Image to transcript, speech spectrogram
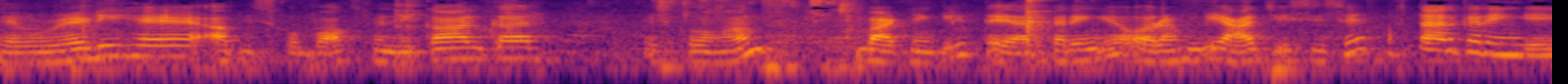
है वो रेडी है। अब इसको बॉक्स में निकाल कर इसको हम बांटने के लिए तैयार करेंगे और हम भी आज इसी से अफ्तार करेंगे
